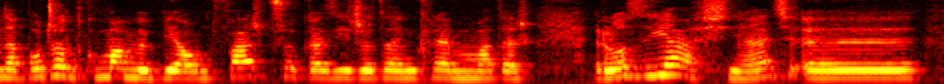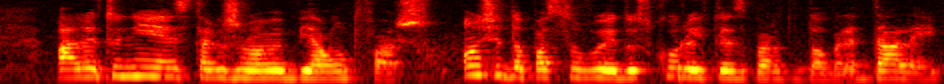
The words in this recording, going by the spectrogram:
Na początku mamy białą twarz, przy okazji, że ten krem ma też rozjaśniać, yy, ale to nie jest tak, że mamy białą twarz. On się dopasowuje do skóry i to jest bardzo dobre. Dalej.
